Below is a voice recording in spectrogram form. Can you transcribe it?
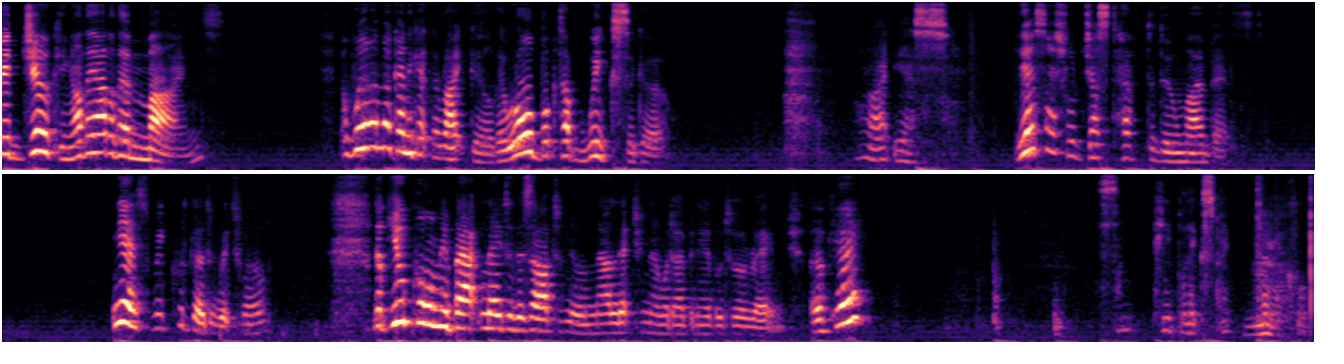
Be joking. Are they out of their minds? Where am I going to get the right girl? They were all booked up weeks ago. All right, yes. Yes, I shall just have to do my best. Yes, we could go to Witchworld. Look, you call me back later this afternoon and I'll let you know what I've been able to arrange, okay? Some people expect miracles.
